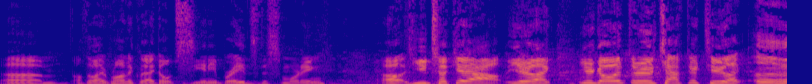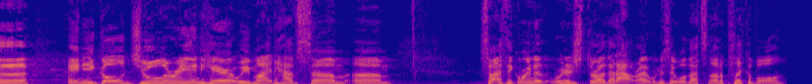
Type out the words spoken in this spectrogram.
Um, although, ironically, I don't see any braids this morning. Oh, you took it out. You're like, you're going through chapter two, like, ugh. Any gold jewelry in here? We might have some. Um, so I think we're gonna we're gonna just throw that out, right? We're gonna say, well, that's not applicable.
